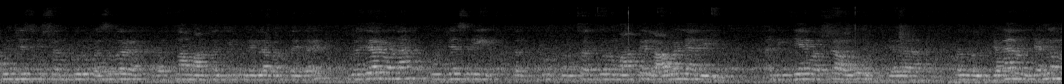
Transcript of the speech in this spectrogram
ಪೂಜ್ಯ ಶ್ರೀ ಸದ್ಗುರು ಬಸವ ರತ್ನ ಮಾತಾಜಿ ಇವರೆಲ್ಲ ಬರ್ತಾ ಇದ್ದಾರೆ. ಧ್ವಜಾರೋಹಣ ಪೂಜ್ಯ ಶ್ರೀ ಸದ್ಗುರು ಸದ್ಗುರು ಮಾತೆ ಲಾವಣ್ಯ ದೇವಿ. ಅದು ಇದೇ ವರ್ಷ ಅವರು ಒಂದು ಜಗನ್ ಜಂಗಮ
